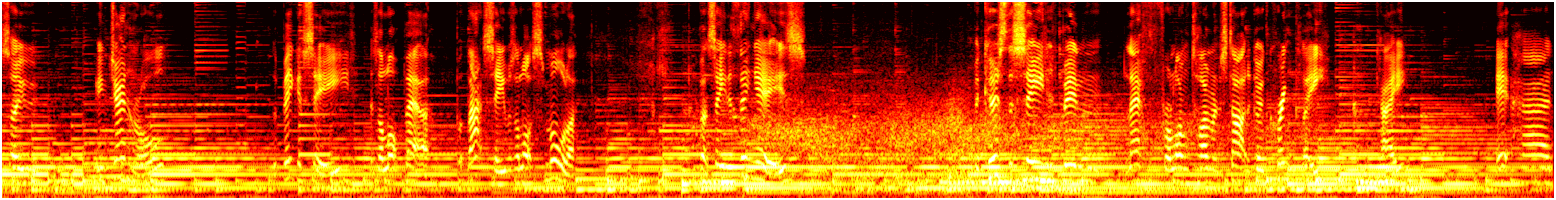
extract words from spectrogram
So, in general, the bigger seed is a lot better, but that seed was a lot smaller. But see, the thing is, because the seed had been left for a long time and it started to go crinkly, okay, it had,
